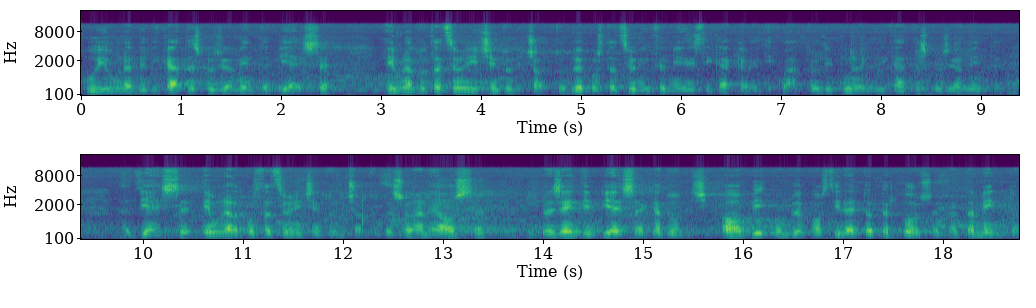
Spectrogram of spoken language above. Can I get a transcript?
cui una dedicata esclusivamente al PS e una dotazione di 118, due postazioni infermieristiche H24, di cui una dedicata esclusivamente PS e una alla postazione di 118, personale OS presente in PS H12, OBI con due posti letto, percorso e trattamento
